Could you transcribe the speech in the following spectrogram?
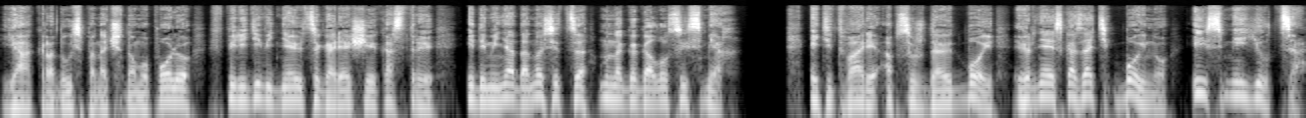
Я крадусь по ночному полю, впереди виднеются горящие костры, и до меня доносится многоголосый смех. Эти твари обсуждают бой, вернее сказать, бойну, и смеются.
